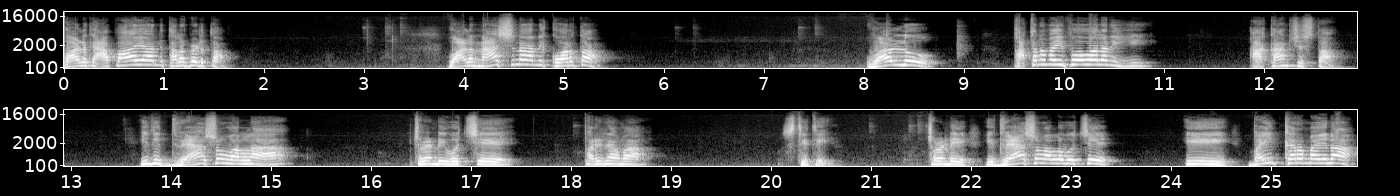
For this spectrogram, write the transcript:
వాళ్ళకి అపాయాన్ని తలపెడతాం. వాళ్ళ నాశనాన్ని కోరతాం. వాళ్ళు పతనమైపోవాలని ఆకాంక్షిస్తాం. ఇది ద్వేషం వల్ల చూడండి వచ్చే పరిణామ స్థితి. చూడండి ఈ ద్వేషం వల్ల వచ్చే ఈ భయంకరమైన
